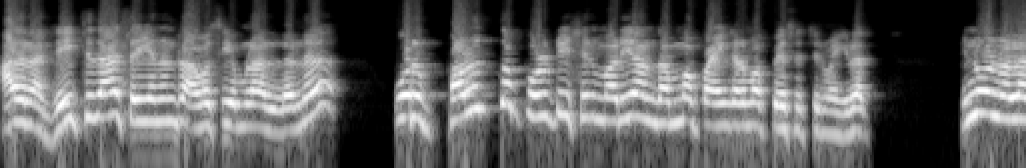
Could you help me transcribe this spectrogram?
அதை நான் ஜெயிச்சுதான் செய்யணுன்ற அவசியம்லாம் இல்லைன்னு ஒரு பழுத்த பொலிட்டீஷியன் மாதிரியே அந்த அம்மா பயங்கரமா பேசிச்சுன்னு வைங்களேன். இன்னொன்று நல்லா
